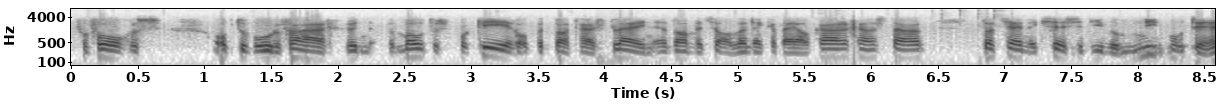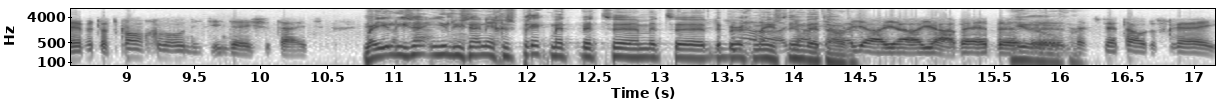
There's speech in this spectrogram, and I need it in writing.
Vervolgens op de boulevard hun motors parkeren op het Badhuisplein. En dan met z'n allen lekker bij elkaar gaan staan. Dat zijn excessen die we niet moeten hebben. Dat kan gewoon niet in deze tijd. Maar jullie zijn, jullie zijn in gesprek met, met, eh, met eh, de burgemeester en wethouder. Ja, ja, ja. We hebben eh, met wethouder Vrij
